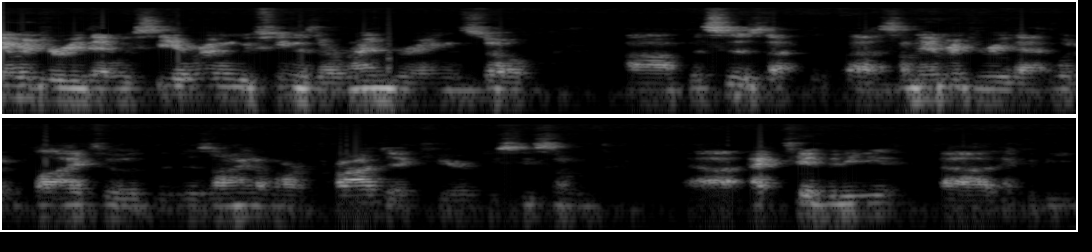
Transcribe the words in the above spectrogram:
imagery that we see. Everything we've seen is a rendering. So um, this is uh, uh, some imagery that would apply to the design of our project here. You see some uh, activity uh, that could be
